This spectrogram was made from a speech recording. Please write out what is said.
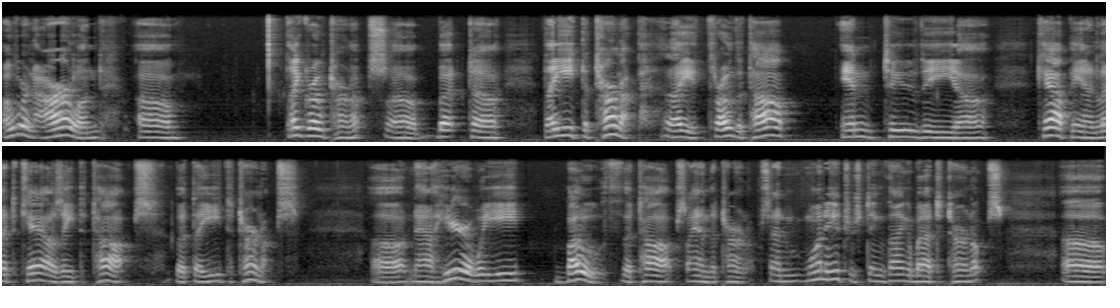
over in Ireland, uh, they grow turnips, uh, but uh, they eat the turnip. They throw the top into the cow pen and let the cows eat the tops, but they eat the turnips. Uh, now here we eat both the tops and the turnips. And one interesting thing about the turnips, uh,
